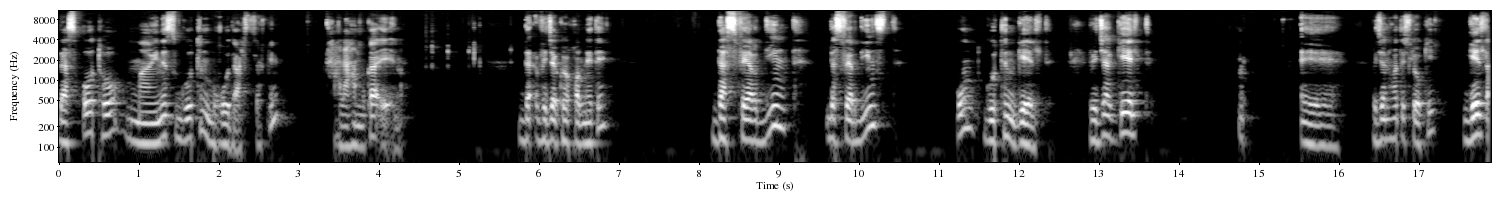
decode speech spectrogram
Das Auto meines guten Bruders. Okay? حالها همكا إيه انو فيجا كوي قبنتي das verdient das Verdienst und guten Geld فيجا Geld إيه فيجا نهوتي شلوكي Geld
